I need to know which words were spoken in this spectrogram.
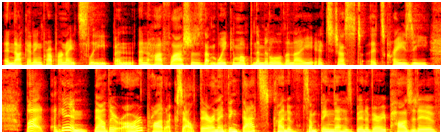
and not getting proper night sleep and, and hot flashes that wake them up in the middle of the night. It's just, it's crazy. But again, now there are products out there. And I think that's kind of something that has been a very positive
